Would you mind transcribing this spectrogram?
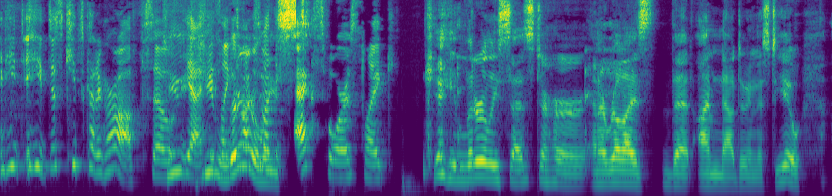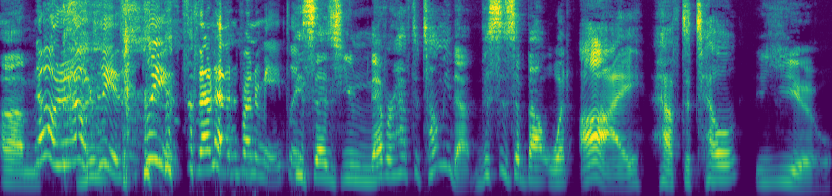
and he he just keeps cutting her off so He- yeah he he's like talks about the X Force, like Yeah, he literally says to her, and I realize that I'm now doing this to you. Um, No, no, no, You- please, please. Because I don't have it in front of me. Please, he says, You never have to tell me that. This is about what I have to tell you.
